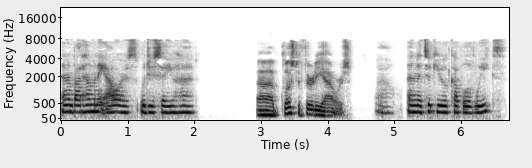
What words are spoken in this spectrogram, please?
And about how many hours would you say you had? Uh, close to 30 hours. Wow. And it took you a couple of weeks?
